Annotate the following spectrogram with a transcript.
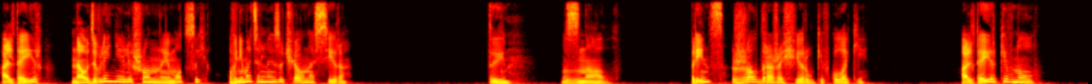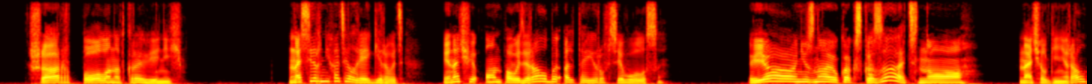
Альтаир, на удивление лишённый эмоций, внимательно изучал Насира. «Ты знал». Принц сжал дрожащие руки в кулаки. Альтаир кивнул. «Шар полон откровений». Насир не хотел реагировать, иначе он повыдирал бы Альтаиру все волосы. «Я не знаю, как сказать, но...» — начал генерал,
